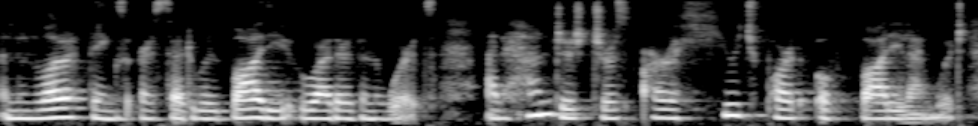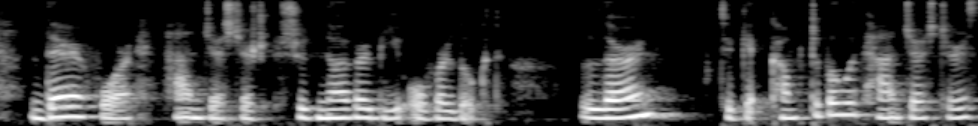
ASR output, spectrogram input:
and a lot of things are said with body rather than words. And hand gestures are a huge part of body language. Therefore, hand gestures should never be overlooked. Learn to get comfortable with hand gestures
